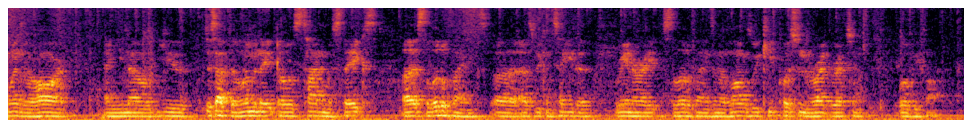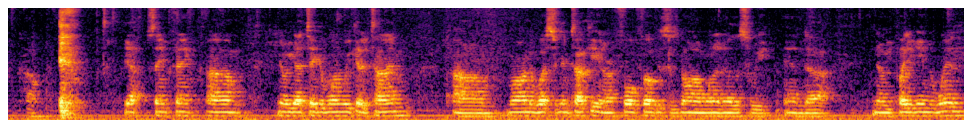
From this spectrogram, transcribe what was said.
Wins are hard, and you know, you just have to eliminate those tiny mistakes. Uh, it's the little things uh, as we continue to reiterate. It's the little things, and as long as we keep pushing in the right direction, we'll be fine. Yeah, same thing. Um, you know, we got to take it one week at a time. Um, we're on to Western Kentucky, and our full focus is going on one and zero this week. And uh, you know, you play the game to win,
